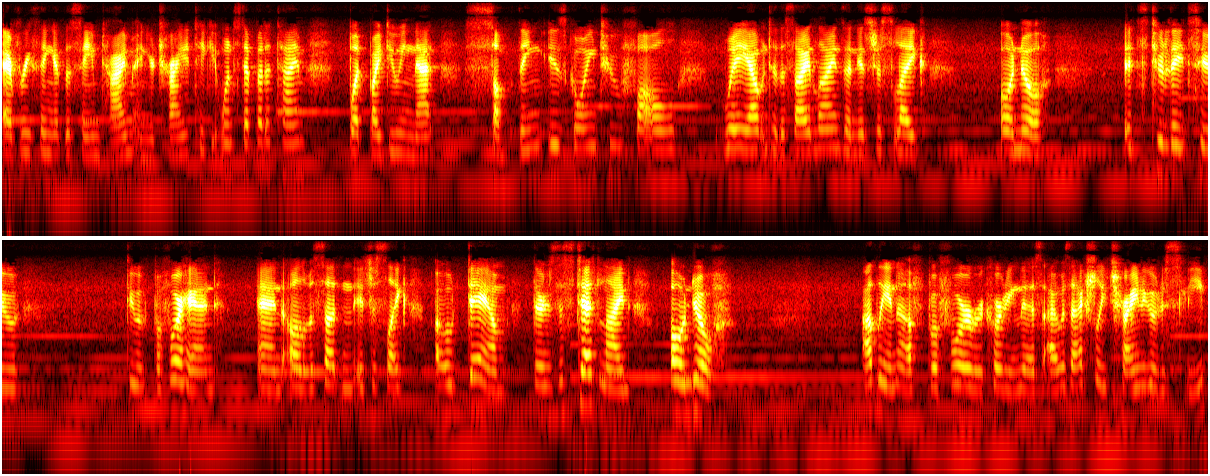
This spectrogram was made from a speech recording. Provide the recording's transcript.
everything at the same time, and you're trying to take it one step at a time. But by doing that, something is going to fall way out into the sidelines, and it's just like, oh no, it's too late to do it beforehand. And all of a sudden, it's just like, oh damn, there's this deadline. Oh no. Oddly enough, before recording this, I was actually trying to go to sleep,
